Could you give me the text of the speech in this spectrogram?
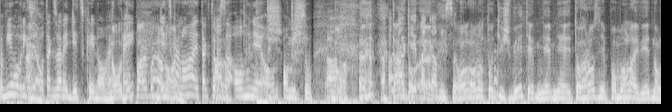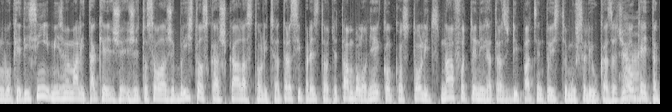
vy hovoríte o tzv. detskej nohe, No, no, hej? pár- áno, Detská áno. noha je tá, ktorá Áno. sa ohne o, o misu. Áno. Ak je taká e, myseľ. on- Ono totiž, viete, mne, mne to hrozne pomohlo aj v jednom, lebo kedysi my sme mali také, že, že to sa volá, že bristolská škála stolica. Teraz si predstavte, tam bolo niekoľko stolic nafotených a teraz vždy pacientovi ste museli ukázať, že OK, tak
